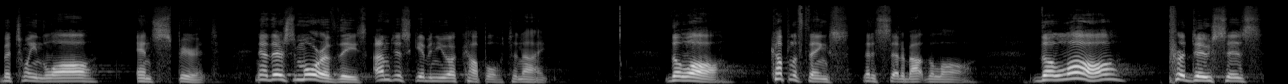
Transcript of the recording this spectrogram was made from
between law and spirit. Now, there's more of these. I'm just giving you a couple tonight. The law, a couple of things that is said about the law. The law produces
